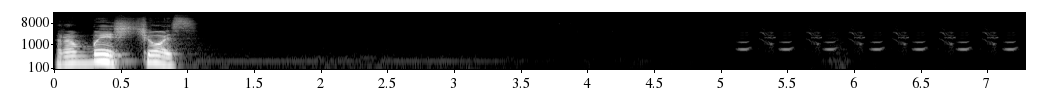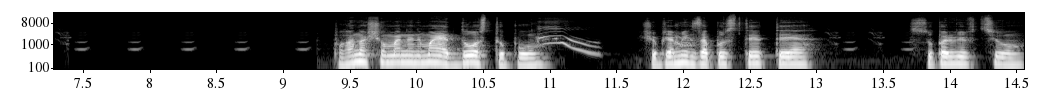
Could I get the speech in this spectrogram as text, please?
Роби щось. Погано, що в мене немає доступу, щоб я міг запустити супервівцю.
